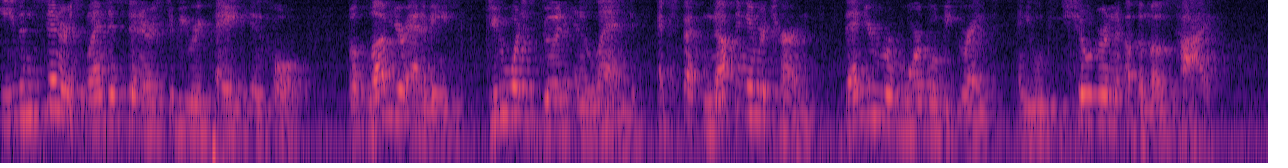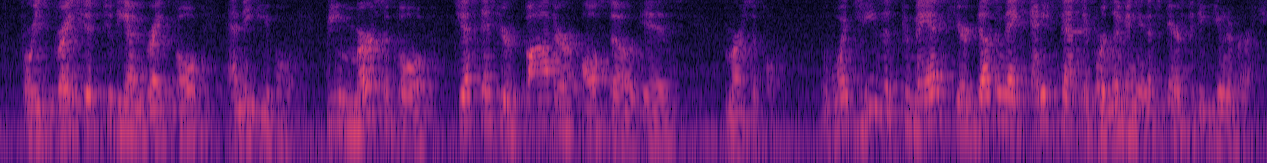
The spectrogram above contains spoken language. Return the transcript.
Even sinners lend to sinners to be repaid in full. But love your enemies, do what is good, and lend. Expect nothing in return. Then your reward will be great, and you will be children of the Most High. For he is gracious to the ungrateful and the evil. Be merciful, just as your Father also is merciful. What Jesus commands here doesn't make any sense if we're living in a scarcity universe.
